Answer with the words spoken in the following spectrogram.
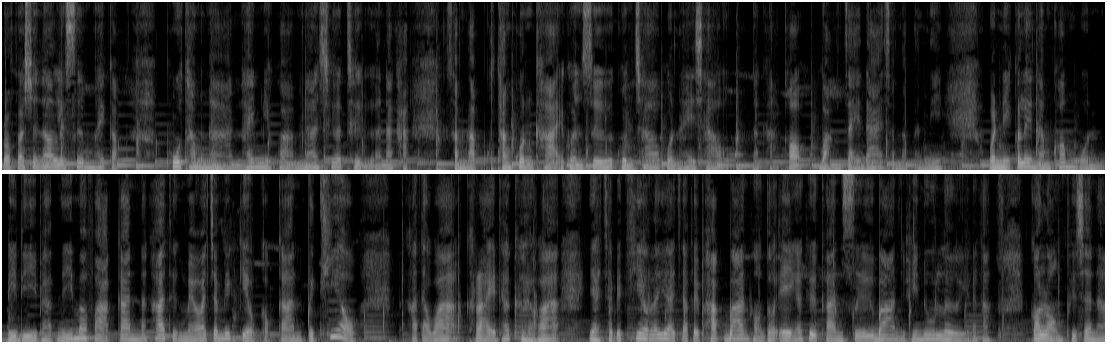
professionalism ให้กับผู้ทำงานให้มีความน่าเชื่อถือนะคะสำหรับทั้งคนขายคนซื้อคนเช่าคนให้เช่านะคะ ก็วางใจได้สำหรับอันนี้ วันนี้ก็เลยนำข้อมูลดีๆ แบบนี้มาฝากกันนะคะ ถึงแม้ว่าจะไม่เกี่ยวกับการไปเที่ยว นะคะ แต่ว่าใครถ้าเกิดว่าอยากจะไปเที่ยวและอยากจะไปพักบ้านของตัวเองก็คือการซื้อบ้านอยู่ที่นู่นเลยนะคะ ก็ลองพิจารณา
